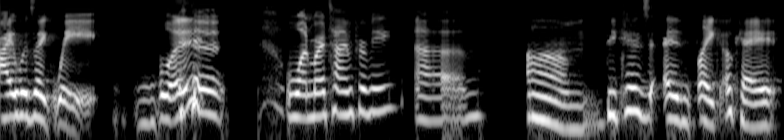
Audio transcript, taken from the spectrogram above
I was like, wait, what? One more time for me. Um, um because and like okay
